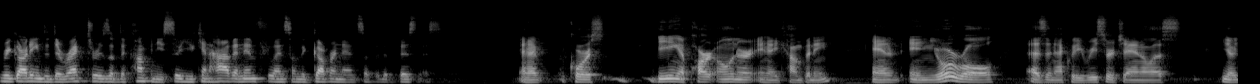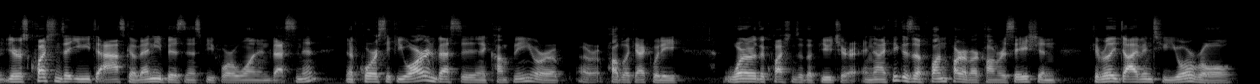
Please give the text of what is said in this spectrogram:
regarding the directors of the company. So you can have an influence on the governance of the business. And of course, being a part owner in a company and in your role as an equity research analyst, you know, there's questions that you need to ask of any business before one invests in it. And of course, if you are invested in a company or a, or a public equity, what are the questions of the future? And I think this is a fun part of our conversation to really dive into your role.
